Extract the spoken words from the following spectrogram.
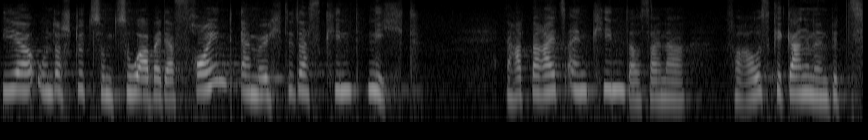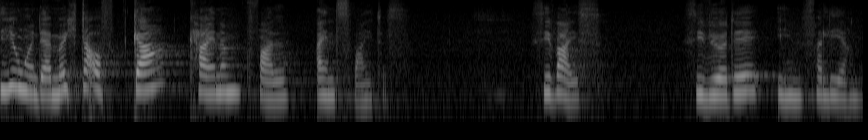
ihr Unterstützung zu, aber der Freund, er möchte das Kind nicht. Er hat bereits ein Kind aus seiner vorausgegangenen Beziehung und er möchte auf gar keinen Fall ein zweites. Sie weiß, sie würde ihn verlieren.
